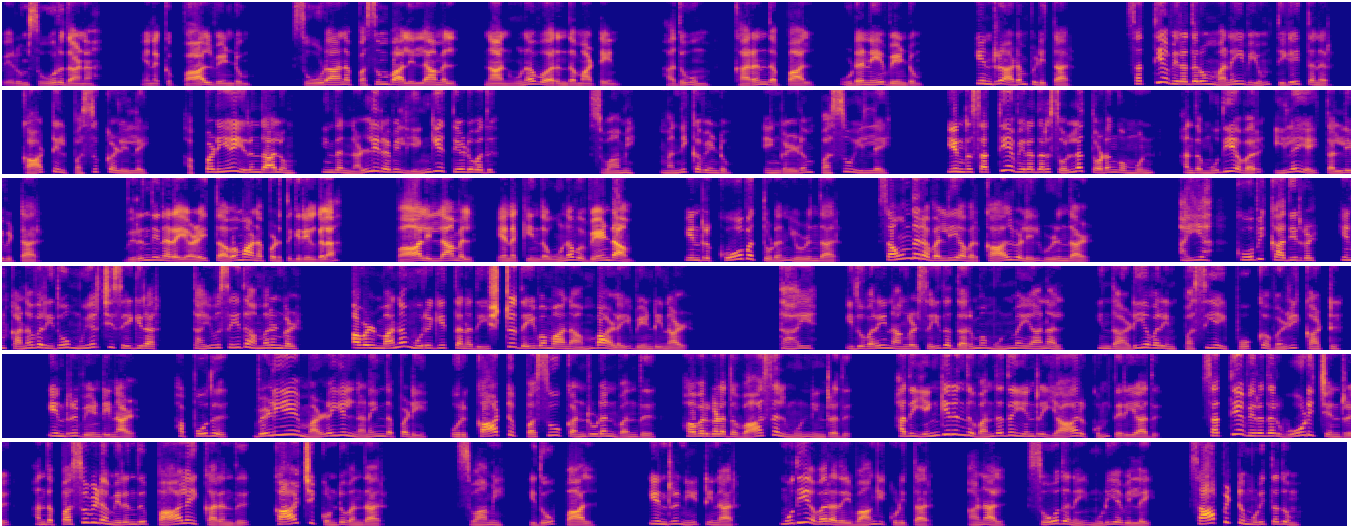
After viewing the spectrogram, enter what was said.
வெறும் சோறுதானா எனக்கு பால் வேண்டும். சூடான பசும்பால் இல்லாமல் நான் உணவு அருந்த மாட்டேன். அதுவும் கரந்த பால் உடனே வேண்டும் என்று அடம் பிடித்தார். சத்தியவிரதரும் மனைவியும் திகைத்தனர். காட்டில் பசுக்கள் இல்லை. அப்படியே இருந்தாலும் இந்த நள்ளிரவில் எங்கே தேடுவது? சுவாமி மன்னிக்க வேண்டும். எங்களிடம் பசு இல்லை என்று சத்தியவிரதர் சொல்லத் தொடங்கும் முன் அந்த முதியவர் இலையை தள்ளிவிட்டார். விருந்தினரை அழைத்து அவமானப்படுத்துகிறீர்களா? பால் இல்லாமல் எனக்கு இந்த உணவு வேண்டாம்! என்று கோபத்துடன் எழுந்தார். சவுந்தரவல்லி அவர் கால்களில் விழுந்தாள். ஐயா கோபிக்காதீர்கள்! என் கணவர் இதோ முயற்சி செய்கிறார். தயவு செய்து அமருங்கள்! அவள் மனமுருகி தனது இஷ்ட தெய்வமான அம்பாளை வேண்டினாள். தாயே இதுவரை நாங்கள் செய்த தர்மம் உண்மையானால் இந்த அடியவரின் பசியை போக்க வழி காட்டு என்று வேண்டினாள். அப்போது வெளியே மழையில் நனைந்தபடி ஒரு காட்டுப் பசு கன்றுடன் வந்து அவர்களது வாசல் முன் நின்றது. அது எங்கிருந்து வந்தது என்று யாருக்கும் தெரியாது. சத்தியவிரதர் ஓடிச் சென்று அந்த பசுவிடமிருந்து பாலை கறந்து காய்ச்சிக் கொண்டு வந்தார். சுவாமி இதோ பால் என்று நீட்டினார். முதியவர் அதை வாங்கிக் குடித்தார். ஆனால் சோதனை முடியவில்லை. சாப்பிட்டு முடித்ததும்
